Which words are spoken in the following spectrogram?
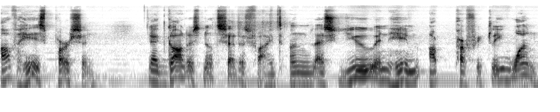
of His person that God is not satisfied unless you and Him are perfectly one.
